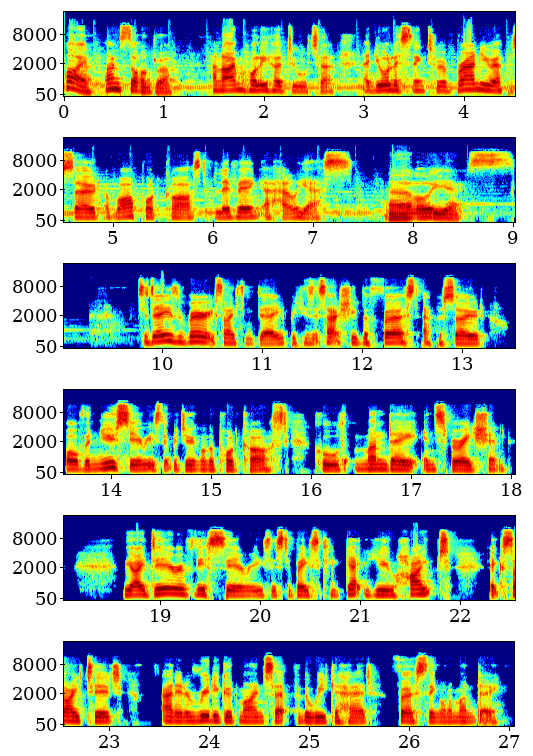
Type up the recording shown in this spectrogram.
Hi, I'm Sandra. And I'm Holly, her daughter, and you're listening to a brand new episode of our podcast, Living a Hell Yes. Hell yes. Today is a very exciting day because it's actually the first episode of a new series that we're doing on the podcast called Monday Inspiration. The idea of this series is to basically get you hyped, excited, and in a really good mindset for the week ahead, first thing on a Monday.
